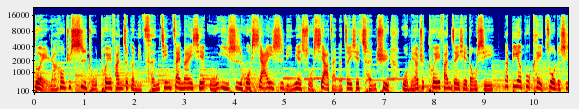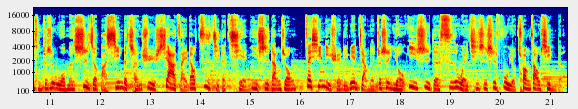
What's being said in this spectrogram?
对，然后去试图推翻这个你曾经在那一些无意识或下意识里面所下载的这一些程序。我们要去推翻这些东西。那第二步可以做的事情就是，我们试着把新的程序下载到自己的潜意识当中，在心理学里。里面讲的就是有意识的思维，其实是富有创造性的。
